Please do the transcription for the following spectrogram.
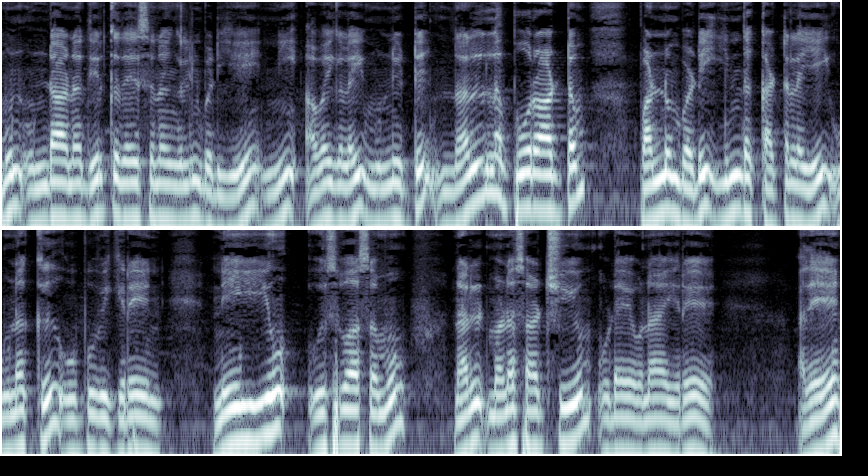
முன் உண்டான தீர்க்க தரிசனங்களின்படியே நீ அவைகளை முன்னிட்டு நல்ல போராட்டம் பண்ணும்படி இந்த கட்டளையை உனக்கு ஒப்புவிக்கிறேன். நீயும் விசுவாசமும் நல் மனசாட்சியும் உடையவனாயிரு. அதே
